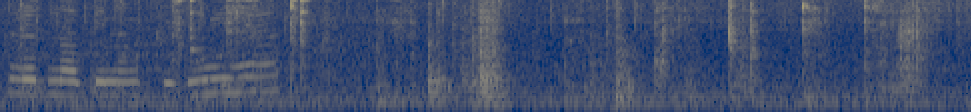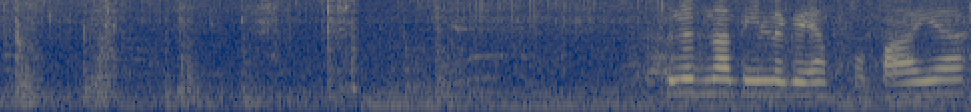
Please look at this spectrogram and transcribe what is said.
Sunod natin ang sibuyas. Sunod natin ilagay ang papaya.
